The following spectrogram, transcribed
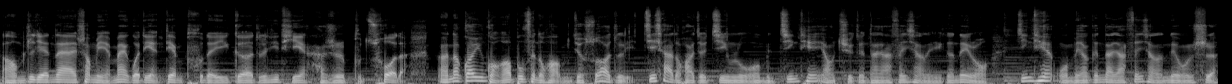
啊！我们之前在上面也卖过店，店铺的一个整体体验还是不错的啊。那关于广告部分的话，我们就说到这里。接下来的话就进入我们今天要去跟大家分享的一个内容。今天我们要跟大家分享的内容是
